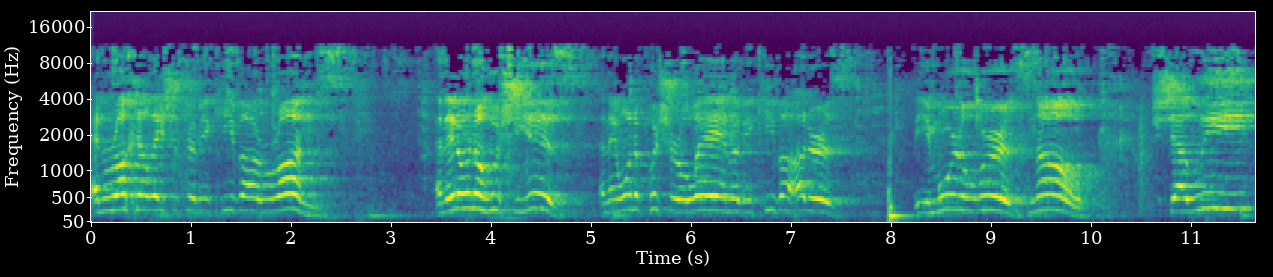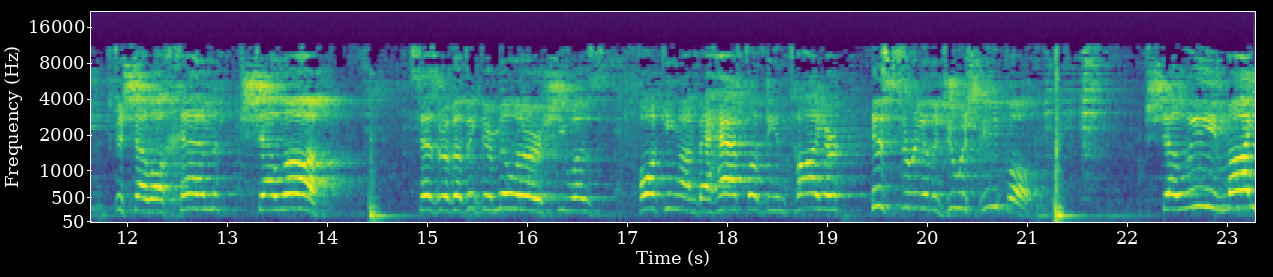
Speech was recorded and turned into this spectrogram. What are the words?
And Rachel Eshes Rabbi Akiva runs, and they don't know who she is, and they want to push her away, and Rabbi Akiva utters the immortal words, no, Shali v'shalochem shelah. Says Rabbi Avigdor Miller, she was talking on behalf of the entire history of the Jewish people. Shali, my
